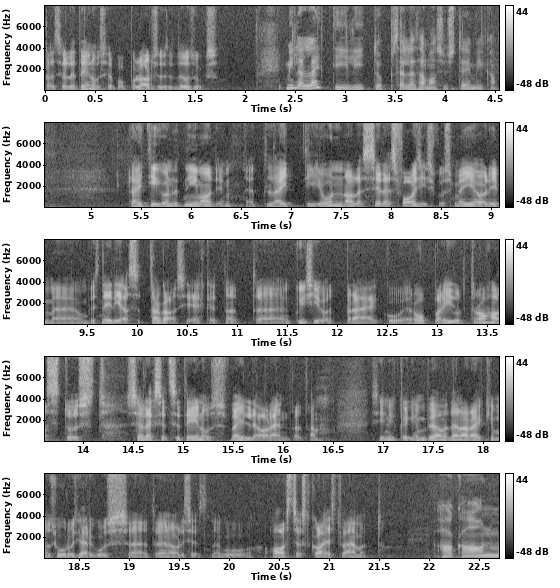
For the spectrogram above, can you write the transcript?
ka selle teenuse populaarsuse tõusuks. millal Läti liitub sellesama süsteemiga? Lätiga on nüüd niimoodi, et Läti on alles selles faasis, kus meie olime umbes neli aastat tagasi, ehk et nad küsivad praegu Euroopa Liidult rahastust selleks, et see teenus välja arendada. Siin ikkagi me peame täna rääkima suurusjärgus äh, tõenäoliselt nagu aastast-kahest vähemalt aga on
